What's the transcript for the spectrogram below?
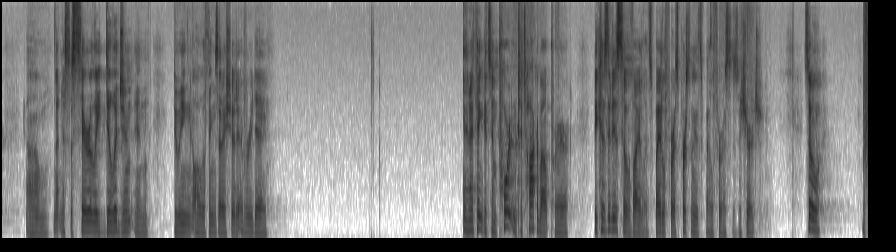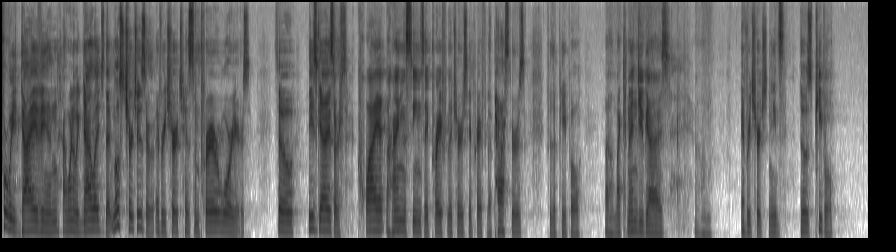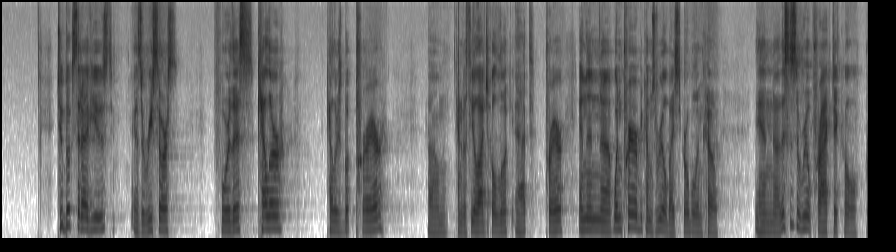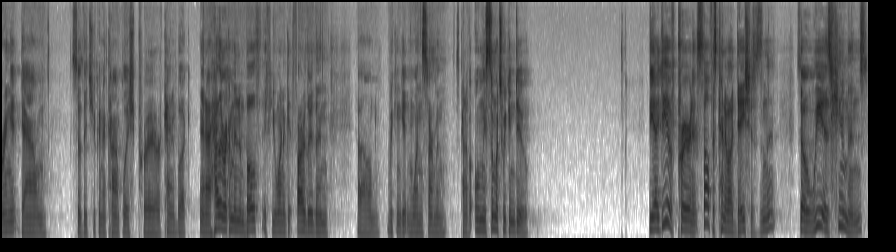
um, not necessarily diligent in doing all the things that I should every day. And I think it's important to talk about prayer because it is so vital. It's vital for us personally, it's vital for us as a church. So before we dive in, I want to acknowledge that most churches, or every church, has some prayer warriors. So these guys are quiet behind the scenes. They pray for the church, they pray for the pastors, for the people. Um, I commend you guys. Um, every church needs those people. Two books that I've used as a resource for this Keller, Keller's book, Prayer, um, kind of a theological look at prayer. And then uh, When Prayer Becomes Real by Strobel and Co. And uh, this is a real practical, bring it down so that you can accomplish prayer kind of book. And I highly recommend them both if you want to get farther than um, we can get in one sermon. It's kind of only so much we can do. The idea of prayer in itself is kind of audacious, isn't it? So we as humans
